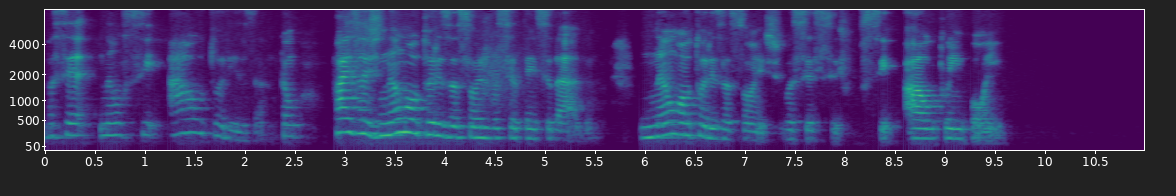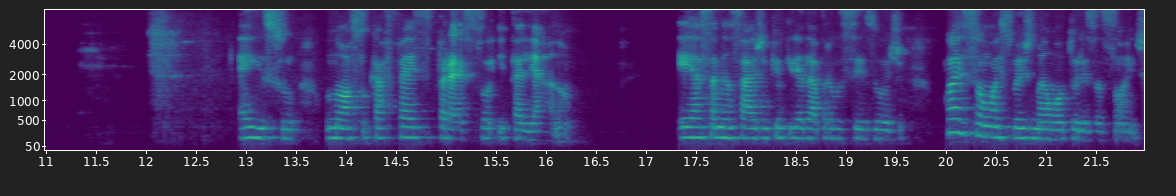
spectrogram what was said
você não se autoriza. Então, quais as não autorizações você tem se dado? Não autorizações você se, se auto-impõe. É isso, o nosso café expresso italiano. É essa mensagem que eu queria dar para vocês hoje. Quais são as suas não autorizações?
